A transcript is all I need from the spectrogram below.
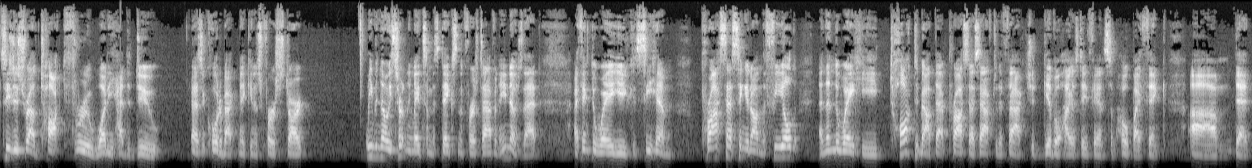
CJ Stroud talked through what he had to do as a quarterback making his first start. Even though he certainly made some mistakes in the first half, and he knows that, I think the way you could see him processing it on the field, and then the way he talked about that process after the fact should give Ohio State fans some hope, I think, um, that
